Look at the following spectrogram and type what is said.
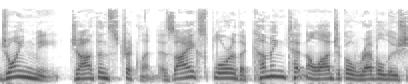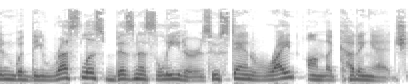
Join me, Jonathan Strickland, as I explore the coming technological revolution with the restless business leaders who stand right on the cutting edge.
